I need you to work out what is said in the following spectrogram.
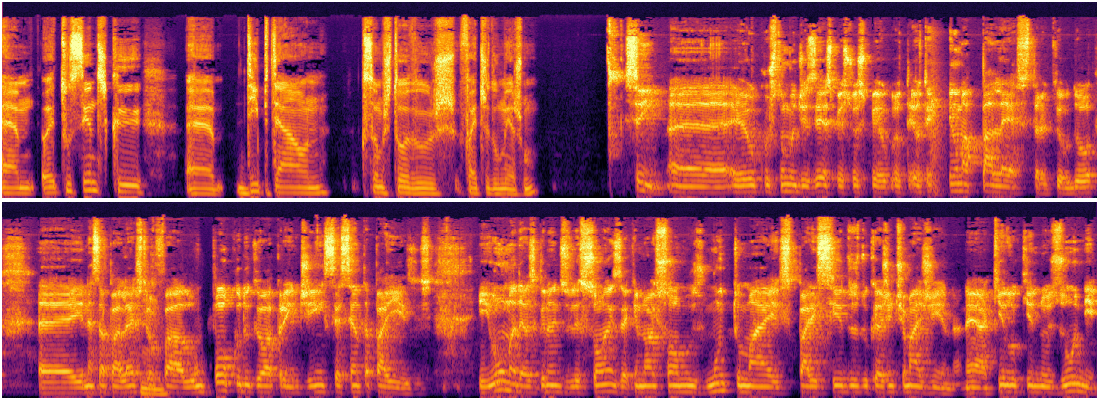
um, tu sentes que uh, deep down que somos todos feitos do mesmo? Sim, é, eu costumo dizer, as pessoas eu tenho uma palestra que eu dou, é, e nessa palestra uhum. eu falo um pouco do que eu aprendi em 60 países. E uma das grandes lições é que nós somos muito mais parecidos do que a gente imagina, né? Aquilo que nos une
